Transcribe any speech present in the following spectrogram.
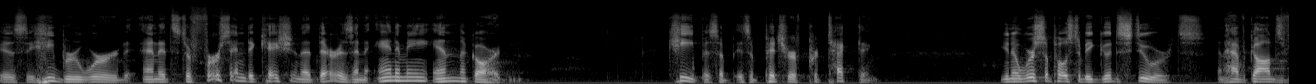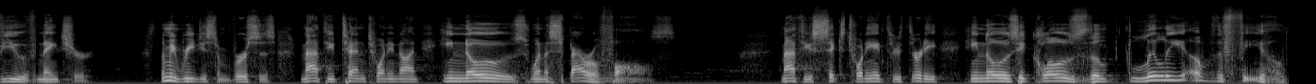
is the Hebrew word, and it's the first indication that there is an enemy in the garden. Keep is a, is a picture of protecting. You know, we're supposed to be good stewards and have God's view of nature. Let me read you some verses. Matthew 10 29. He knows when a sparrow falls. Matthew 6 28 through 30. He knows he clothes the lily of the field.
